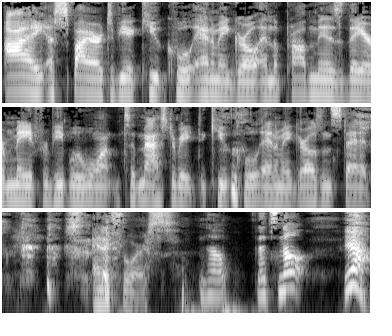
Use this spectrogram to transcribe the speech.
I aspire to be a cute, cool anime girl, and the problem is they are made for people who want to masturbate to cute, cool anime girls instead. And it's the worst. No, that's not. Yeah.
